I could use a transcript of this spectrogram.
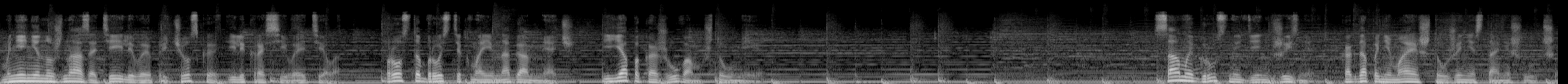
Мне не нужна затейливая прическа или красивое тело. Просто бросьте к моим ногам мяч, и я покажу вам, что умею. Самый грустный день в жизни, когда понимаешь, что уже не станешь лучше.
